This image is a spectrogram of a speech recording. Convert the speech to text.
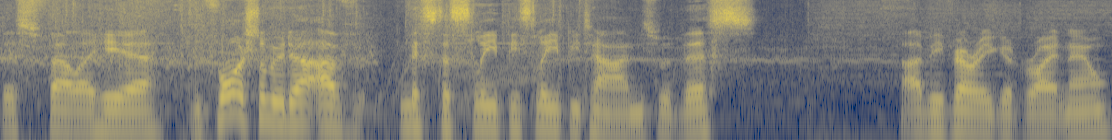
this fella here. Unfortunately, we don't have Mr. Sleepy Sleepy Times with this. That'd be very good right now.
